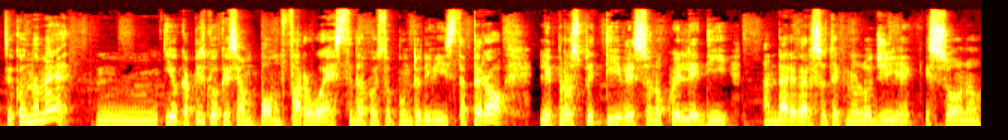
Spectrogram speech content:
Secondo me, mm, io capisco che sia un po' un far west da questo punto di vista, però le prospettive sono quelle di andare verso tecnologie che sono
